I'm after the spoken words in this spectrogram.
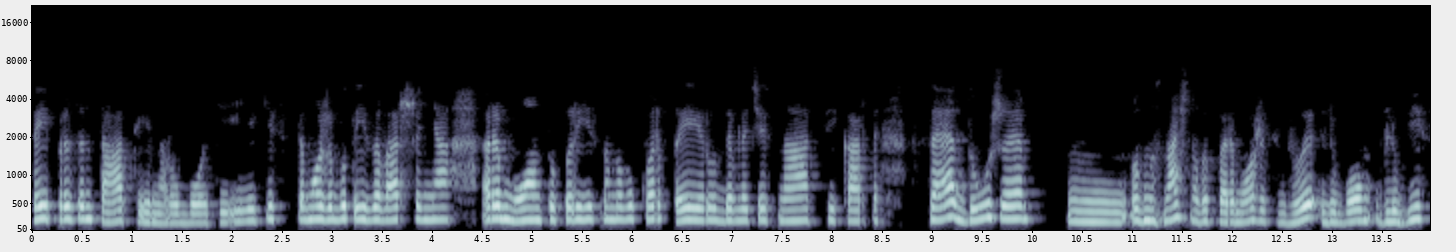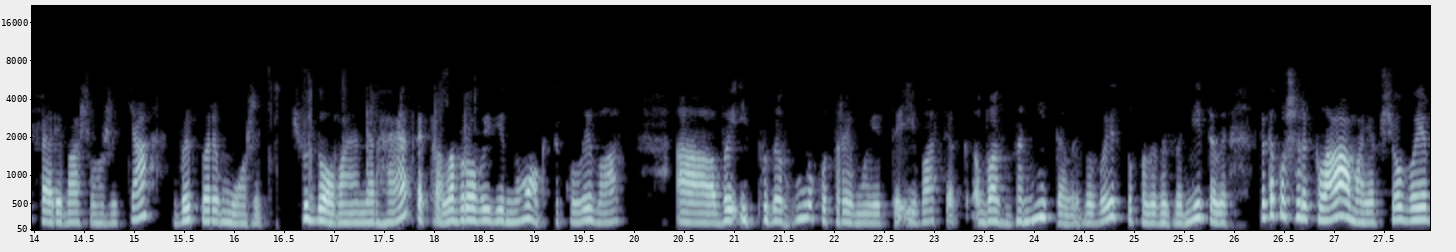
Це і презентації на роботі, і якісь це може бути і завершення ремонту, переїзд на нову квартиру, дивлячись на ці карти. Все дуже однозначно ви переможець в любом, в любій сфері вашого життя. Ви переможець. Чудова енергетика, лавровий вінок це коли вас. Ви і подарунок отримуєте, і вас як вас замітили, ви виступили, ви замітили. Це також реклама, якщо ви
